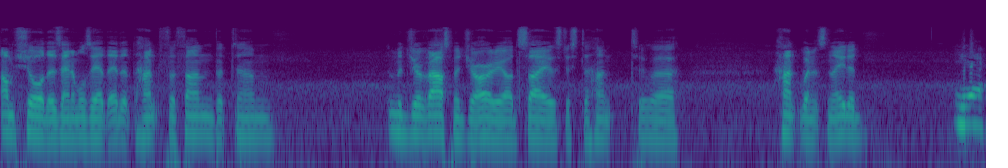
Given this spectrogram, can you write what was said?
I'm sure there's animals out there that hunt for fun, but um, the major, vast majority, I'd say, is just to hunt to uh, hunt when it's needed. Yeah.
